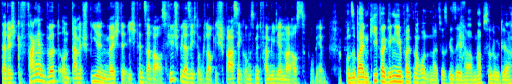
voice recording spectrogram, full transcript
dadurch gefangen wird und damit spielen möchte. Ich finde es aber aus Vielspielersicht unglaublich spaßig, um es mit Familien mal auszuprobieren. Unsere beiden Kiefer gingen jedenfalls nach unten, als wir es gesehen haben. Absolut, ja.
